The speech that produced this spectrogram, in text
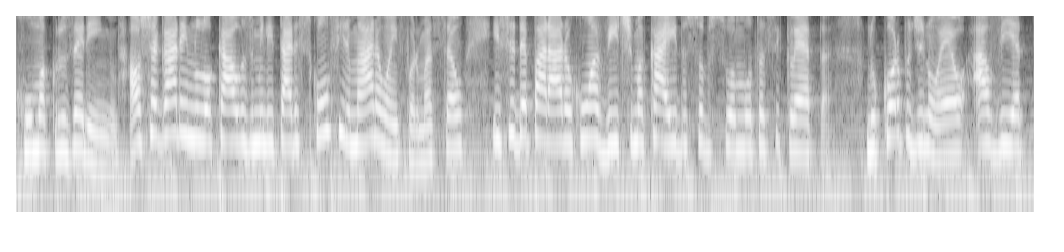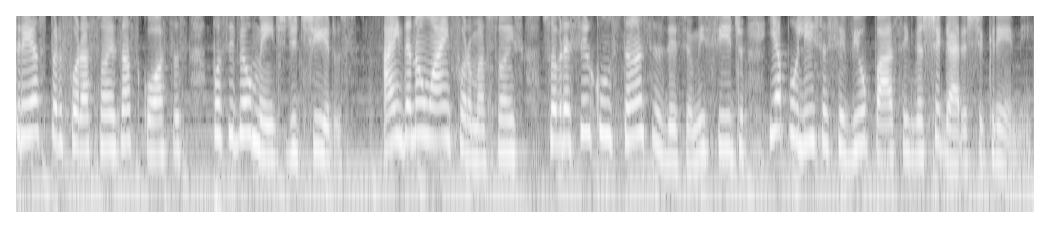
rumo a Cruzeirinho. Ao chegarem no local, os militares confirmaram a informação e se depararam com a vítima caída sob sua motocicleta. No corpo de Noel havia três perfurações nas costas, possivelmente de tiros. Ainda não há informações sobre as circunstâncias desse homicídio e a Polícia Civil passa a investigar este crime.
